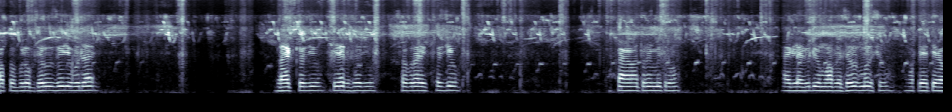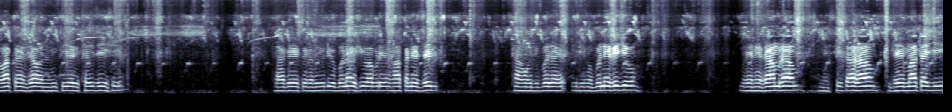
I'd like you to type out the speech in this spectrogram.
આપણો બ્લોક જરૂર જોઈએ બધાએ લાઈક કરજો શેર કરજો સબસ્ક્રાઈબ કરજો. કાંઈ વાંધો નહીં મિત્રો. આગલા વિડીયોમાં આપણે જરૂર મળશું. આપણે અત્યારે વાંકાનેર જવાની તૈયારી થઈ જઈ છે. આગળ એક વીડિયો બનાવીશું આપણે વાંકાનેર જઈ ત્યાં સુધી બધા વિડીયોમાં બને રહેજો. બધાને રામ રામ અને સીતારામ. જય માતાજી.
